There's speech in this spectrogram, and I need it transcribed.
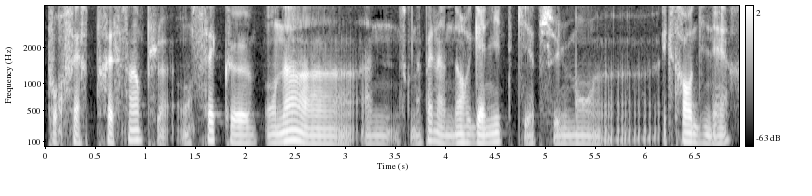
pour faire très simple, on sait que on a ce qu'on appelle un organite qui est absolument extraordinaire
